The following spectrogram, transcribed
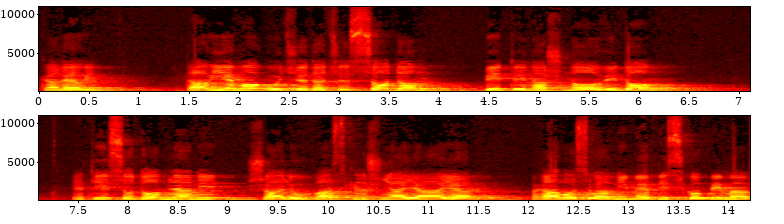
Karelin, da li je moguće da će Sodom biti naš novi dom? E ti sodomljani šalju vaskršnja jaja pravoslavnim episkopima,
